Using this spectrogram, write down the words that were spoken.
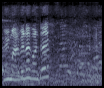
তুমি মারবে না ঘন্টায়?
